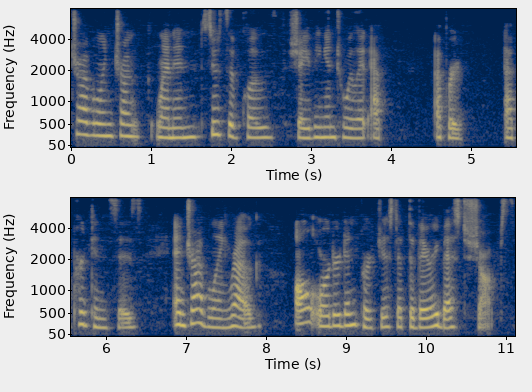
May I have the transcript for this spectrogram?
traveling trunk, linen, suits of clothes, shaving and toilet appurtenances, and traveling rug, all ordered and purchased at the very best shops,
